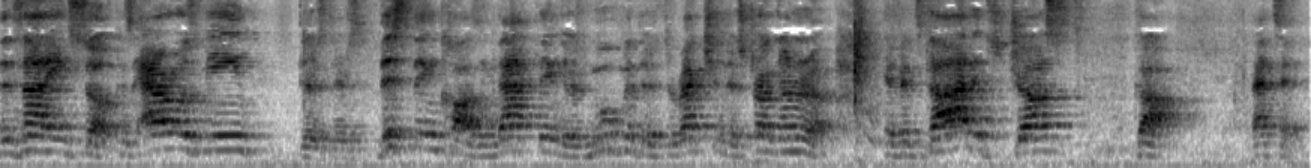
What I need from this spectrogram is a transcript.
then it's not Ein Sof. Because arrows mean there's, there's this thing causing that thing, there's movement, there's direction, there's structure. No, no, no. If it's God, it's just God. That's it.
